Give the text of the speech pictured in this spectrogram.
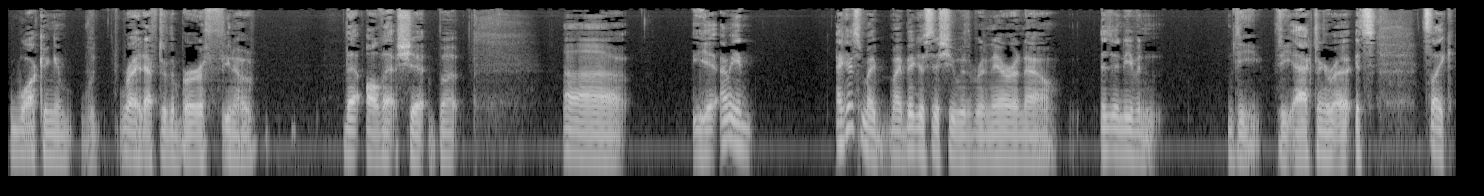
walking in right after the birth. You know, that all that shit, but. Uh, yeah, I mean, I guess my, my biggest issue with Rhaenyra now isn't even the the acting. uh, It's it's like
